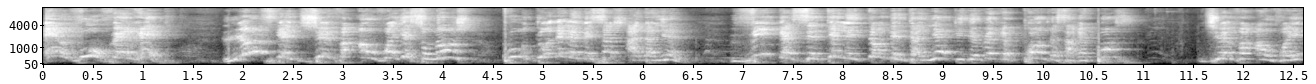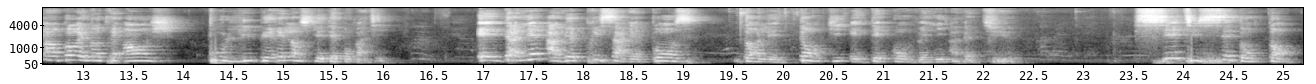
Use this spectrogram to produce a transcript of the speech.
Et vous verrez, lorsque Dieu va envoyer son ange pour donner le message à Daniel, vu que c'était le temps de Daniel qui devait répondre sa réponse, Dieu va envoyer encore un autre ange pour libérer l'ange qui était combattu. Et Daniel avait pris sa réponse dans les temps qui étaient convenus avec Dieu. Si tu sais ton temps,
